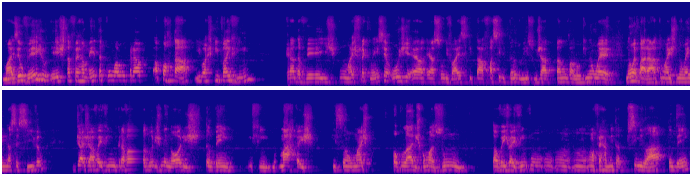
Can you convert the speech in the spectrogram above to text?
Mas eu vejo esta ferramenta como algo para aportar e eu acho que vai vir cada vez com mais frequência. Hoje é a, é a Device que está facilitando isso, já está num valor que não é, não é barato, mas não é inacessível. Já já vai vir gravadores menores também, enfim, marcas que são mais populares como a Zoom, talvez vai vir com um, um, uma ferramenta similar também.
